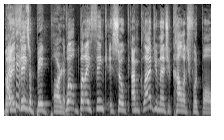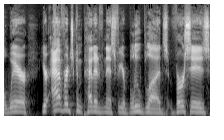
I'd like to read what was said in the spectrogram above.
But I, think, it's a big part of Well, it. Well, but I think so. I'm glad you mentioned college football, where your average competitiveness for your blue bloods versus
